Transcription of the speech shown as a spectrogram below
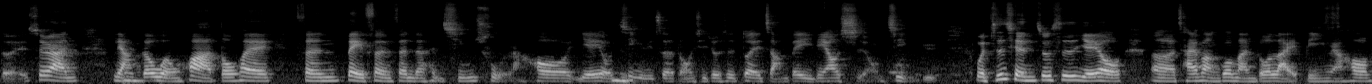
对，虽然两个文化都会。分辈分分得很清楚，然后也有敬语这个东西，就是对长辈一定要使用敬语。我之前就是也有呃采访过蛮多来宾，然后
